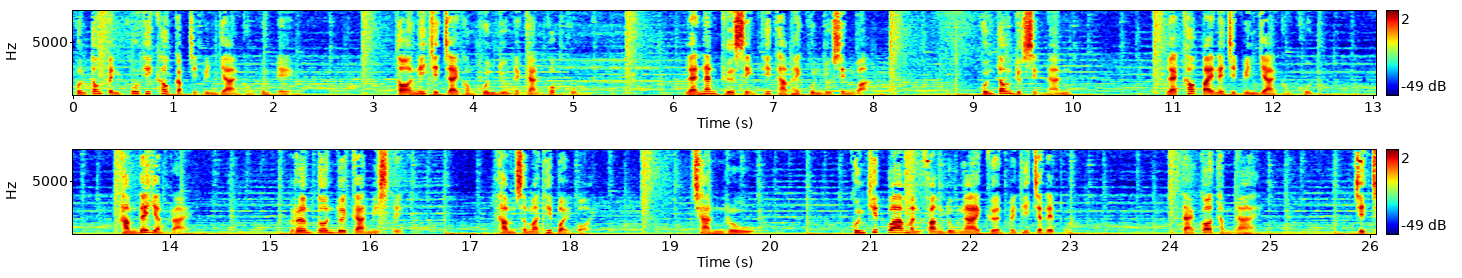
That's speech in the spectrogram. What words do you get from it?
คุณต้องเป็นคู่ที่เข้ากับจิตวิญญาณของคุณเอง ตอนนี้จิตใจของคุณอยู่ในการควบคุม และนั่นคือสิ่งที่ทำให้คุณดูสิ้นหวัง คุณต้องหยุดสิ่งนั้น และเข้าไปในจิตวิญญาณของคุณทำได้อย่างไร เริ่มต้นด้วยการมีสติทำสมาธิบ่อยๆ ฉันรู้ คุณคิดว่ามันฟังดูง่ายเกินไปที่จะได้ผล แต่ก็ทำได้ จิตใจ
